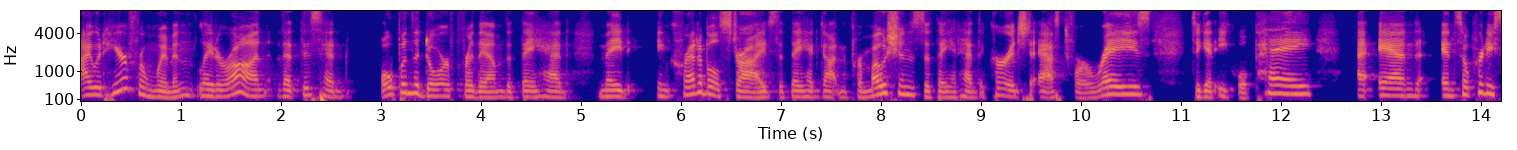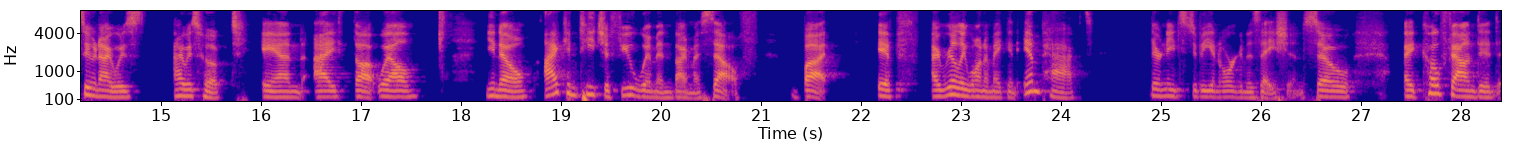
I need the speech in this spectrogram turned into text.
I would hear from women later on that this had opened the door for them, that they had made incredible strides, that they had gotten promotions, that they had had the courage to ask for a raise, to get equal pay. And and so pretty soon I was I was hooked and I thought, well, you know, I can teach a few women by myself, but if I really want to make an impact, there needs to be an organization. So I co founded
